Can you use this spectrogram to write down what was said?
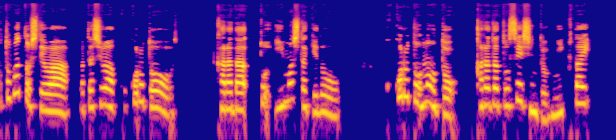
言葉としては、私は心と体と言いましたけど、心と脳と体と精神と肉体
